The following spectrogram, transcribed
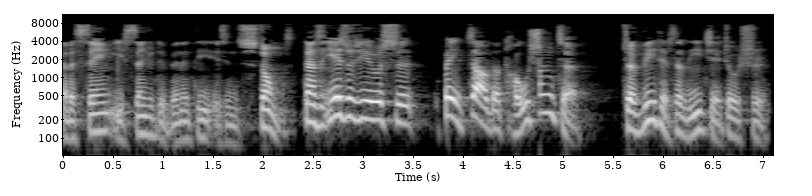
that the same essential divinity is in stones。但是耶稣基督是被造的头生者，这 Vitus 的理解就是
